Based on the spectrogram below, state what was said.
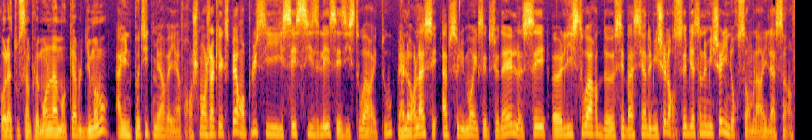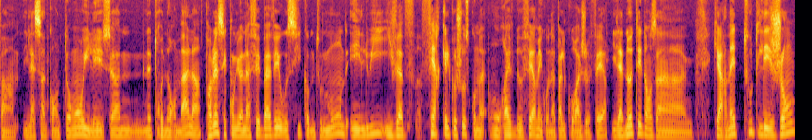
Voilà tout simplement l'immanquable du moment. Ah, une petite merveille, hein. franchement. Jacques Expert, en plus, il sait ciseler ses histoires et tout. Mais alors là, c'est absolument exceptionnel. C'est euh, l'histoire de Sébastien de Michel. Alors, Sébastien de Michel, il nous ressemble. Hein. Il, a, enfin, il a 50 ans, il est, un être normal. Hein. Le problème, c'est qu'on lui en a fait baver aussi, comme tout le monde. Et lui, il va faire quelque chose qu'on on rêve de faire mais qu'on n'a pas le courage de faire. Il a noté dans un carnet toutes les gens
